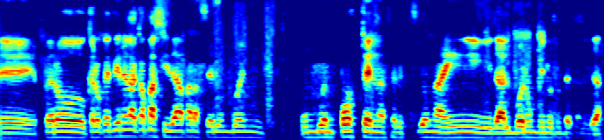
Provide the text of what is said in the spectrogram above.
Eh, pero creo que tiene la capacidad para hacer un buen, un buen poste en la selección ahí y dar buenos minutos de calidad.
